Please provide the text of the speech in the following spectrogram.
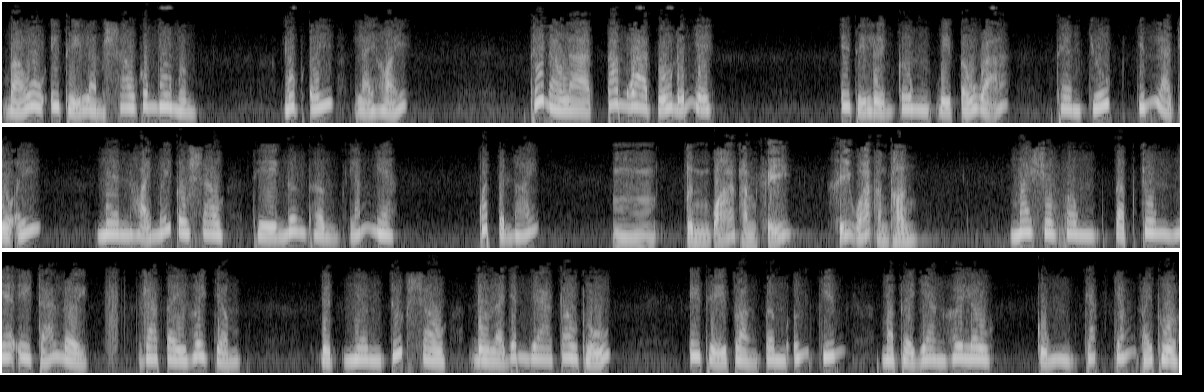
Bảo y thị làm sao không vui mừng. Lúc ấy lại hỏi, thế nào là tam hoa tụ đỉnh vậy? Y thị luyện công bị tẩu quả, then chốt chính là chỗ ấy, nên hỏi mấy câu sau thì ngưng thần lắng nghe. Quách tỉnh nói. Um, tinh quá thành khí, khí quá thành thần. Mai Sư Phong tập trung nghe y trả lời, ra tay hơi chậm. Địch nhân trước sau đều là danh gia cao thủ. Y thị toàn tâm ứng chiến mà thời gian hơi lâu, cũng chắc chắn phải thua.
